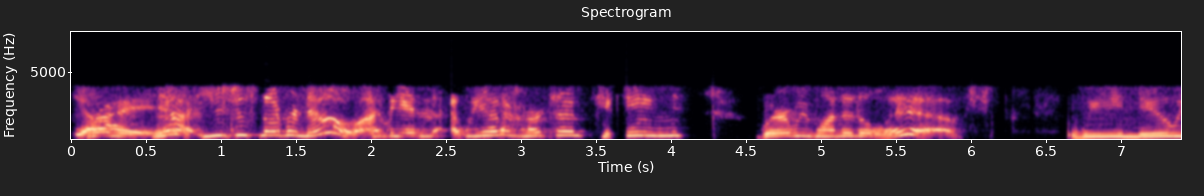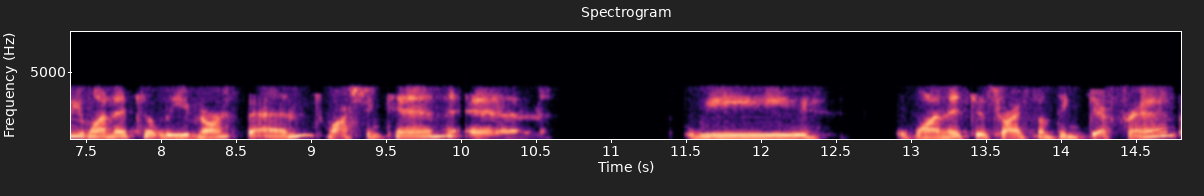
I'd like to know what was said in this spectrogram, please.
Yeah. Right. Yeah, you just never know. I mean, we had a hard time picking where we wanted to live we knew we wanted to leave North Bend, Washington, and we wanted to try something different,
